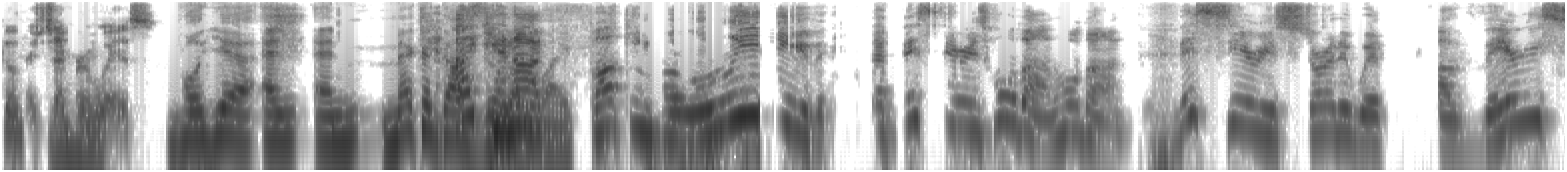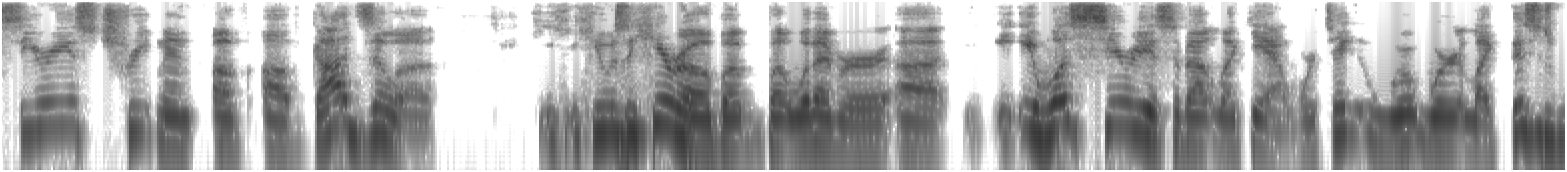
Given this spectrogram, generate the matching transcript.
go their separate ways. Well, yeah, and and Mecha Godzilla I cannot like fucking believe that this series. Hold on, hold on. This series started with a very serious treatment of of Godzilla. He, he was a hero, but but whatever. Uh, it, it was serious about like, yeah, we're taking, we're, we're like, this is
